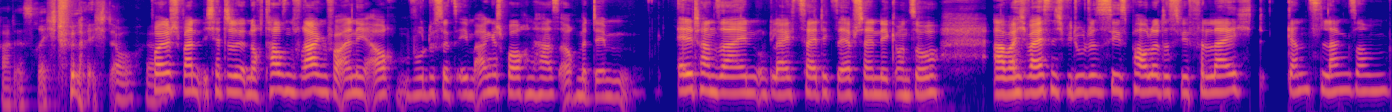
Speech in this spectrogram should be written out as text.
gerade erst recht vielleicht auch. Ja. Voll spannend. Ich hätte noch tausend Fragen, vor allen Dingen auch, wo du es jetzt eben angesprochen hast, auch mit dem Elternsein und gleichzeitig selbstständig und so. Aber ich weiß nicht, wie du das siehst, Paula, dass wir vielleicht ganz langsam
